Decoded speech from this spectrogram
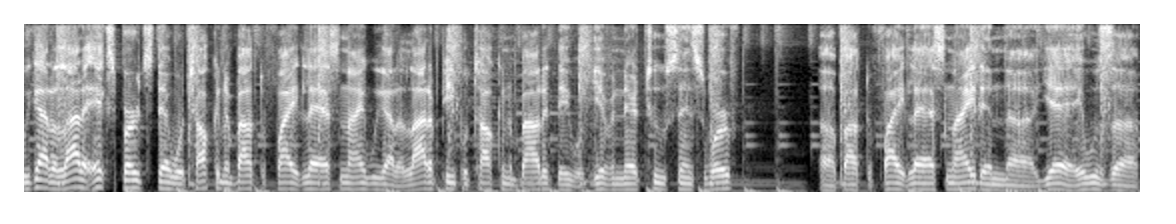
we got a lot of experts that were talking about the fight last night. We got a lot of people talking about it. They were giving their two cents worth uh, about the fight last night, and uh, yeah, it was uh,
